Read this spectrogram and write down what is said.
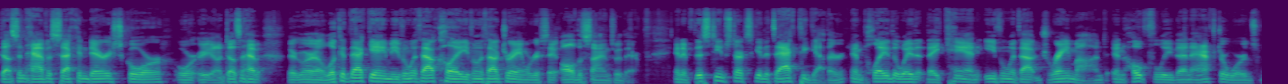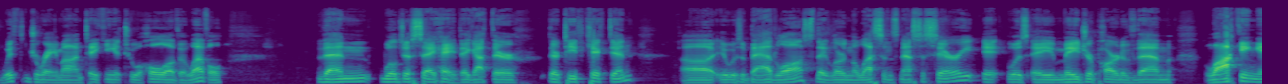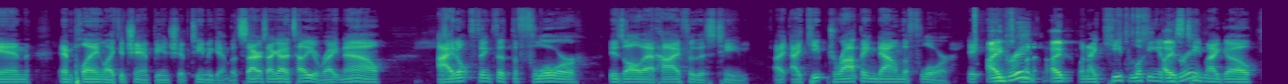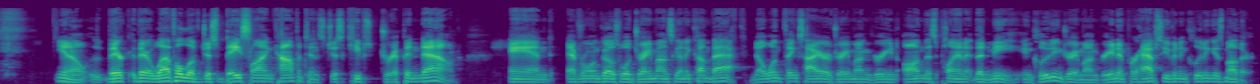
doesn't have a secondary score or you know doesn't have. They're going to look at that game even without Klay even without Dre, and we're going to say all the signs were there. And if this team starts to get its act together and play the way that they can, even without Draymond, and hopefully then afterwards with Draymond taking it to a whole other level then we'll just say, hey, they got their their teeth kicked in. Uh, it was a bad loss. They learned the lessons necessary. It was a major part of them locking in and playing like a championship team again. But Cyrus, I got to tell you right now, I don't think that the floor is all that high for this team. I, I keep dropping down the floor. Keeps, I agree. When I, when I keep looking at this team, I go, you know, their their level of just baseline competence just keeps dripping down and everyone goes, "Well, Draymond's going to come back." No one thinks higher of Draymond Green on this planet than me, including Draymond Green, and perhaps even including his mother.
